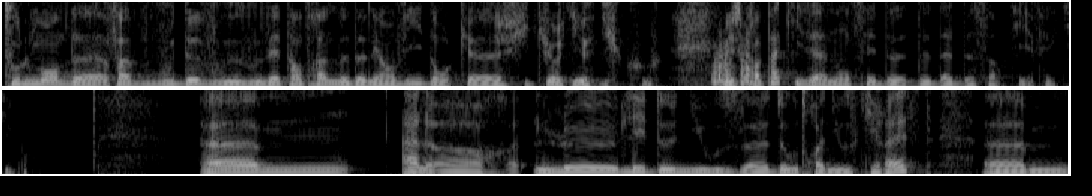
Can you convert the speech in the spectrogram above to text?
tout le monde, euh, enfin vous deux, vous, vous êtes en train de me donner envie, donc euh, je suis curieux du coup. Mais je crois pas qu'ils aient annoncé de, de date de sortie effectivement. Euh, alors, le, les deux news, euh, deux ou trois news qui restent. Euh,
